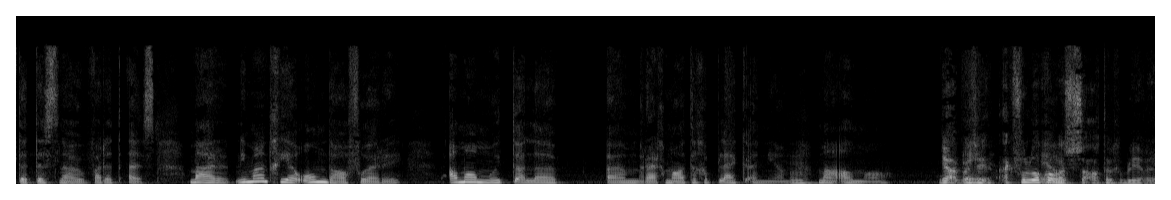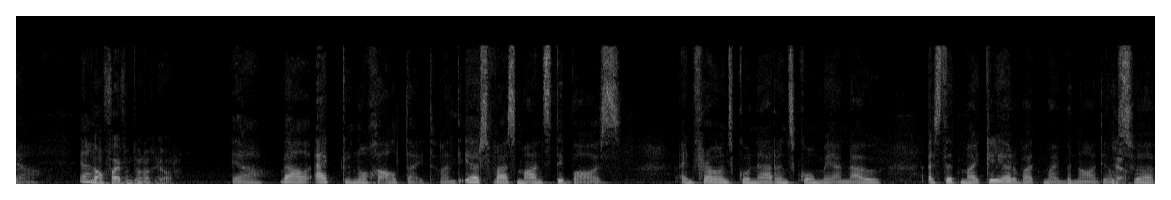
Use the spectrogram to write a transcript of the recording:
dit is nou wat dit is. Maar niemand gee om daarvoor hè. Almal moet hulle um regmatige plek inneem, hmm. maar almal. Ja, ek sê ek voel ook ja. al as agtergeblewe. Ja. ja. Na 25 jaar. Ja, wel ek nog altyd want eers was mans die baas en vrouens kon nêrens kom mee en nou is dit my kleur wat my benadeel. Ja. So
